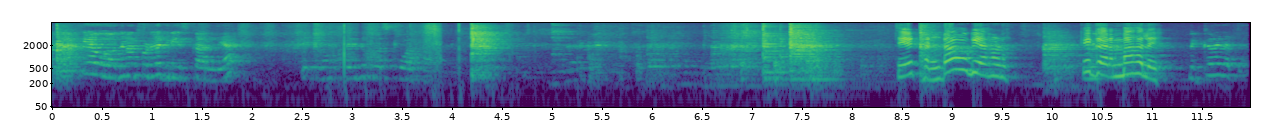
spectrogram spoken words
ਜਿਹੜਾ ਆ ਉਹਦੇ ਨਾਲ ਥੋੜਾ ਜਿਹਾ ਗਰੀਸ ਕਰ ਲਿਆ ਤੇ ਇਹਨੂੰ ਫਿਰ ਇਹਦੇ ਵਿੱਚ ਖੋਆ ਪਾ ਤੇ ਠੰਡਾ ਹੋ ਗਿਆ ਹੁਣ ਕਿ ਗਰਮ ਆ ਹਲੇ? ਨਿੱਘਾ ਜਿਹਾ ਪਿਆ।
